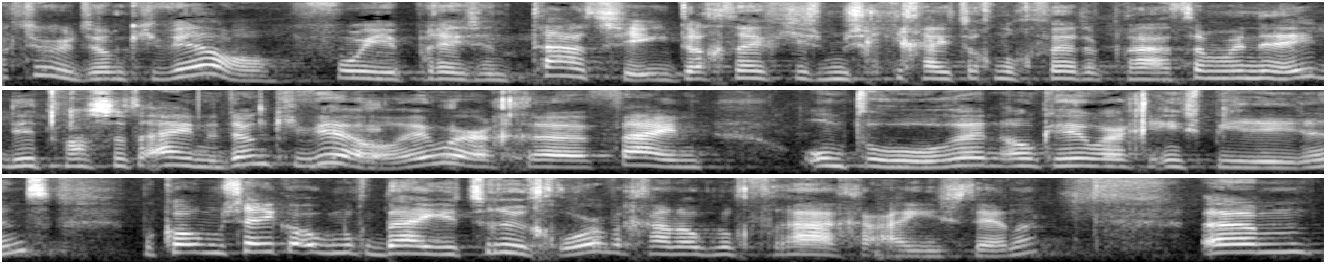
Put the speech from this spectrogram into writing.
Arthur, dankjewel voor je presentatie. Ik dacht eventjes, misschien ga je toch nog verder praten. Maar nee, dit was het einde. Dankjewel. Heel erg uh, fijn om te horen en ook heel erg inspirerend. We komen zeker ook nog bij je terug, hoor. We gaan ook nog vragen aan je stellen. Um,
